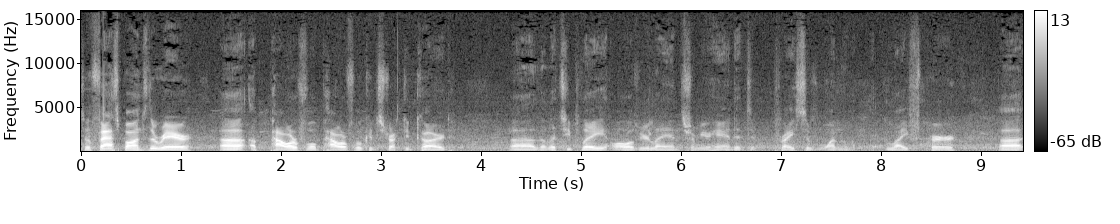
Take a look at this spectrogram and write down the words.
So Fastbond's the rare, uh, a powerful, powerful constructed card uh, that lets you play all of your lands from your hand at the price of one life per. Uh,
